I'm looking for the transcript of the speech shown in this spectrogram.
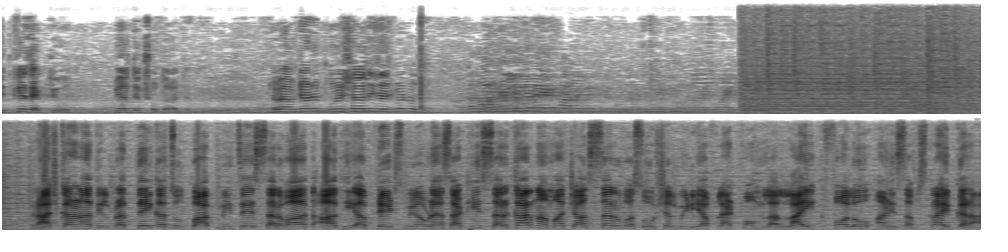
तितकेच ऍक्टिव्ह होतो. मी अध्यक्ष होतो राज्यात. त्यामुळे आमच्याकडे पुरेशा आधी जजमेंट होतं. राजकारणातील प्रत्येक अचूक बातमीचे सर्वात आधी अपडेट्स मिळवण्यासाठी सरकारनामाच्या सर्व सोशल मीडिया प्लॅटफॉर्मला लाईक फॉलो आणि सबस्क्राईब करा.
